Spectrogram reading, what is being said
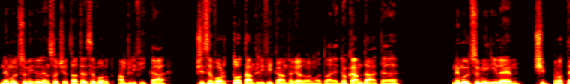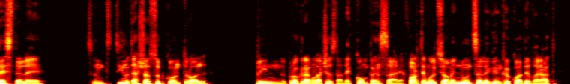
nemulțumirile în societate se vor amplifica și se vor tot amplifica în perioada următoare. Deocamdată, nemulțumirile și protestele sunt ținute așa sub control prin programul acesta de compensare. Foarte mulți oameni nu înțeleg încă cu adevărat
